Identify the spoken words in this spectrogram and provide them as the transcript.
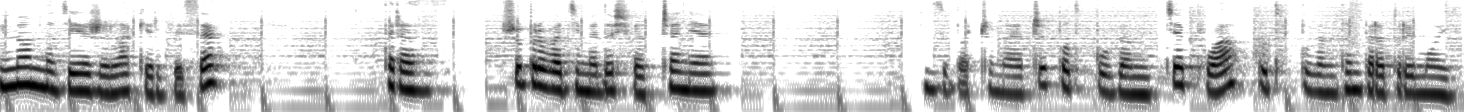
I mam nadzieję, że lakier wysechł. Teraz Przeprowadzimy doświadczenie i zobaczymy, czy pod wpływem ciepła, pod wpływem temperatury moich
